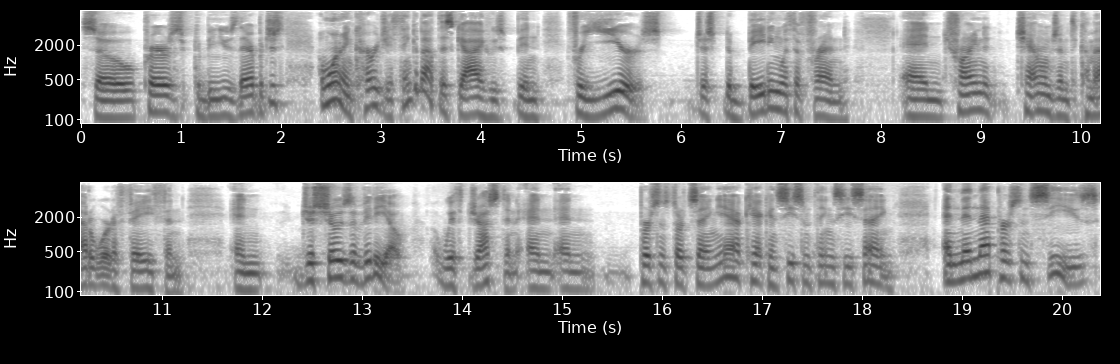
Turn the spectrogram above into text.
So prayers could be used there. But just I want to encourage you. Think about this guy who's been for years just debating with a friend and trying to challenge them to come out of word of faith and and just shows a video with Justin and and person starts saying, "Yeah, okay, I can see some things he's saying," and then that person sees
